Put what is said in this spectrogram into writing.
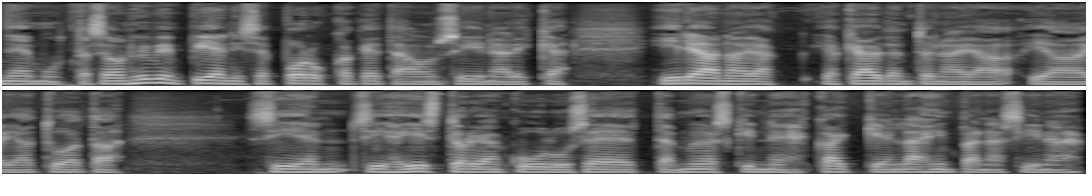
ne, mutta se on hyvin pieni se porukka, ketä on siinä, eli ideana ja, ja käytäntönä ja, ja, ja tuota, siihen, siihen historiaan kuuluu se, että myöskin ne kaikkein lähimpänä siinä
